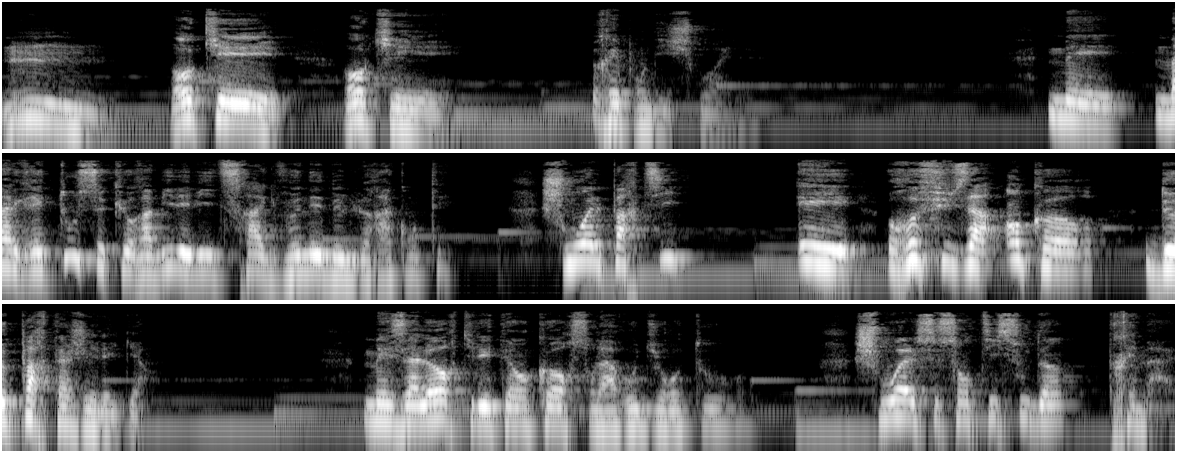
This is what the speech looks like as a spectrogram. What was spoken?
Hmm, ok, ok, répondit Shmuel. Mais malgré tout ce que Rabbi Levi venait de lui raconter, Shmuel partit et refusa encore de partager les gains. Mais alors qu'il était encore sur la route du retour, Shmuel se sentit soudain très mal.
